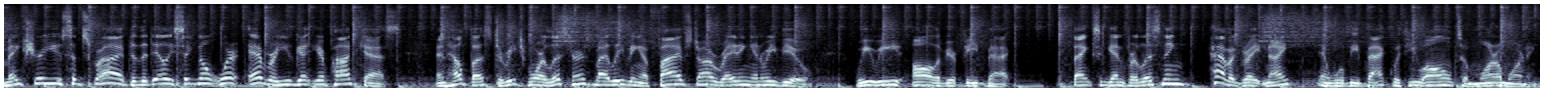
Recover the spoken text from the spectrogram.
Make sure you subscribe to the Daily Signal wherever you get your podcasts and help us to reach more listeners by leaving a five star rating and review. We read all of your feedback. Thanks again for listening. Have a great night, and we'll be back with you all tomorrow morning.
